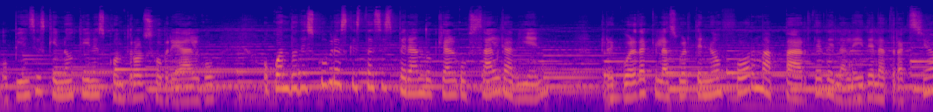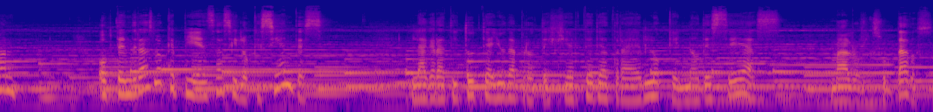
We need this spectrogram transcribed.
o pienses que no tienes control sobre algo, o cuando descubras que estás esperando que algo salga bien, recuerda que la suerte no forma parte de la ley de la atracción. Obtendrás lo que piensas y lo que sientes. La gratitud te ayuda a protegerte de atraer lo que no deseas, malos resultados,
